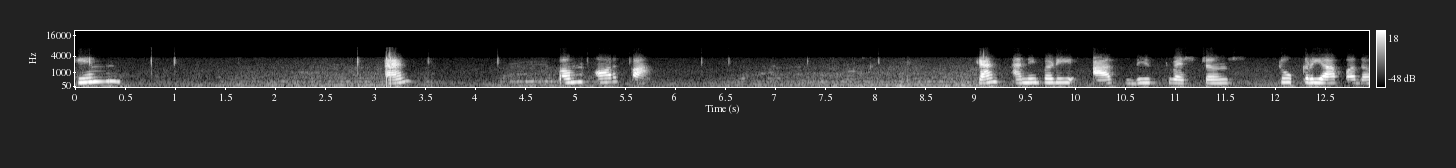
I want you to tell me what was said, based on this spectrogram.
किम and come or kam can anybody ask these questions to kriya pada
